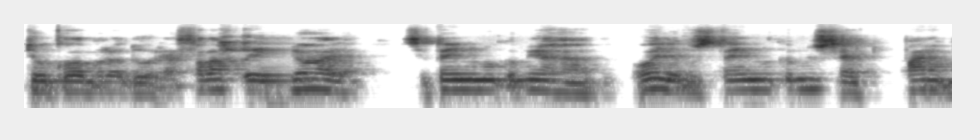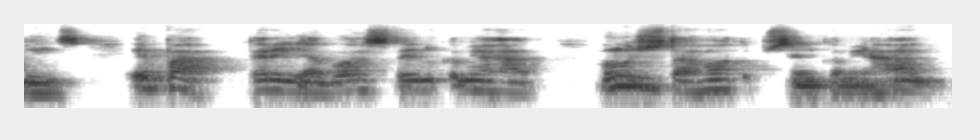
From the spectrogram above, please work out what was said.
teu colaborador. É falar para ele, olha, você está indo no caminho errado. Olha, você está indo no caminho certo. Parabéns. Epa, peraí, agora você está indo no caminho errado. Vamos ajustar a rota para você ir no caminho errado?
